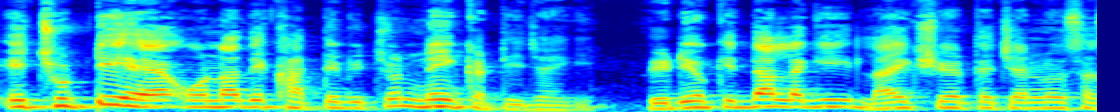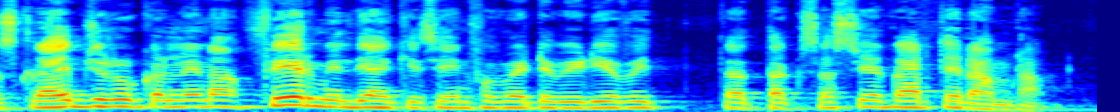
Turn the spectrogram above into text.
ਇਹ ਛੁੱਟੀ ਹੈ, ਉਹਨਾਂ ਦੇ ਖਾਤੇ ਵਿੱਚੋਂ ਨਹੀਂ ਕੱਟੀ ਜਾਏਗੀ। ਵੀਡੀਓ ਕਿੱਦਾਂ ਲੱਗੀ? ਲਾਈਕ ਸ਼ੇਅਰ ਤੇ ਚੈਨਲ ਨੂੰ ਸਬਸਕ੍ਰਾਈਬ ਜ਼ਰੂਰ ਕਰ ਲੈਣਾ। ਫੇਰ ਮਿਲਦੇ ਹਾਂ ਕਿਸੇ ਇਨਫੋਰਮੇਟਿਵ ਵੀਡੀਓ ਵਿੱਚ। ਤਦ ਤੱਕ ਸਤਿ ਸ਼੍ਰੀ ਅਕਾਲ ਤੇ ਰਾਮ ਰਾਮ।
